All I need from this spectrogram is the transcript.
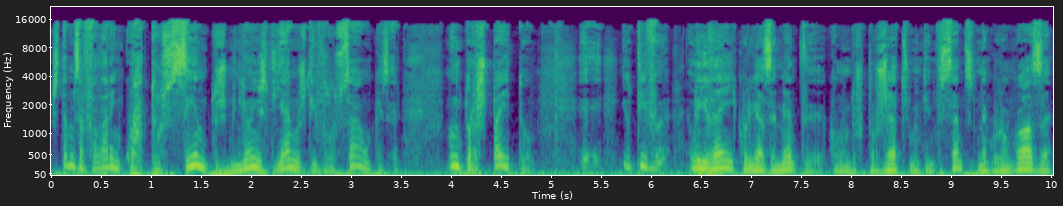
estamos a falar em 400 milhões de anos de evolução, quer dizer, muito respeito. Eu tive, lidei, curiosamente, com um dos projetos muito interessantes na Gorongosa,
